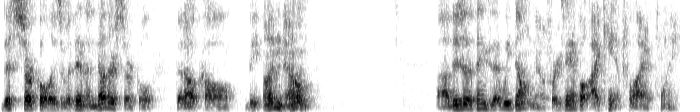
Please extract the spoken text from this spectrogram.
this circle is within another circle that I'll call the unknown. Uh, these are the things that we don't know. For example, I can't fly a plane.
